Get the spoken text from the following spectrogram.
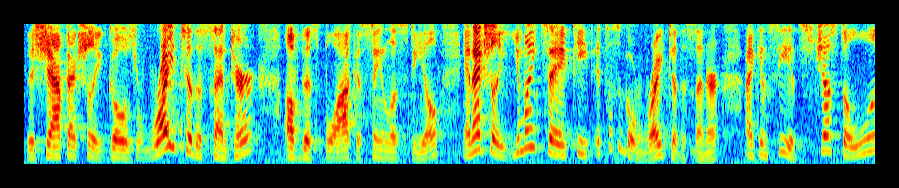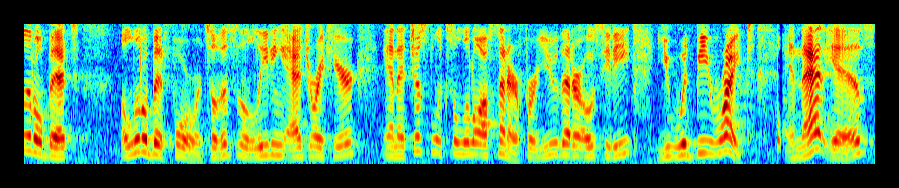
The shaft actually goes right to the center of this block of stainless steel. And actually, you might say, Pete, it doesn't go right to the center. I can see it's just a little bit a little bit forward. So this is the leading edge right here, and it just looks a little off center. For you that are OCD, you would be right. And that is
